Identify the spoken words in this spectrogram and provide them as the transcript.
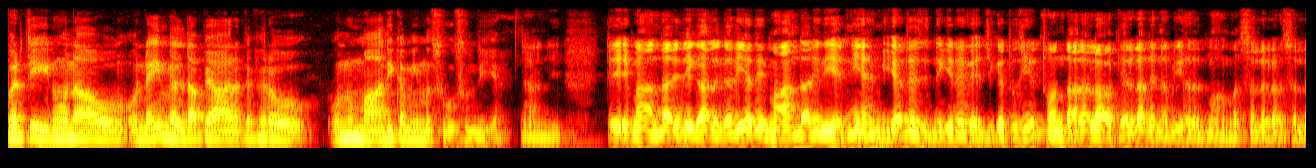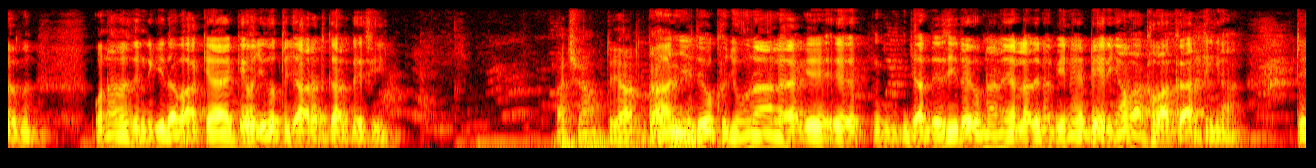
ਫਿਰ ਧੀ ਨੂੰ ਨਾ ਉਹ ਨਹੀਂ ਮਿਲਦਾ ਪਿਆਰ ਤੇ ਫਿਰ ਉਹ ਉਹਨੂੰ ਮਾਂ ਦੀ ਕਮੀ ਮਹਿਸੂਸ ਹੁੰਦੀ ਹੈ। ਹਾਂਜੀ। ਤੇ ਇਮਾਨਦਾਰੀ ਦੀ ਗੱਲ ਕਰੀਏ ਤੇ ਇਮਾਨਦਾਰੀ ਦੀ ਇੰਨੀ ਅਹਿਮੀਅਤ ਹੈ ਜ਼ਿੰਦਗੀ ਦੇ ਵਿੱਚ ਕਿ ਤੁਸੀਂ ਇੱਥੋਂ ਅੰਦਾਜ਼ਾ ਲਾਓ ਕਿ ਅੱਲਾ ਦੇ ਨਬੀ ਹਜ਼ਰਤ ਮੁਹੰਮਦ ਸੱਲੱਲਾਹੁ ਅਲੈਹਿ ਵਸੱਲਮ ਉਹਨਾਂ ਦਾ ਜ਼ਿੰਦਗੀ ਦਾ ਵਾਕਿਆ ਹੈ ਕਿ ਉਹ ਜਦੋਂ ਤਜਾਰਤ ਕਰਦੇ ਸੀ ਅੱਛਾ ਤਜਾਰਤ ਕਰ ਹਾਂਜੀ ਤੇ ਉਹ ਖਜੂਰਾਂ ਲੈ ਕੇ ਜਾਂਦੇ ਸੀ ਤੇ ਉਹਨਾਂ ਨੇ ਅੱਲਾ ਦੇ ਨਬੀ ਨੇ ਢੇਰੀਆਂ ਵੱਖ-ਵੱਖ ਕਰਤੀਆਂ। ਤੇ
